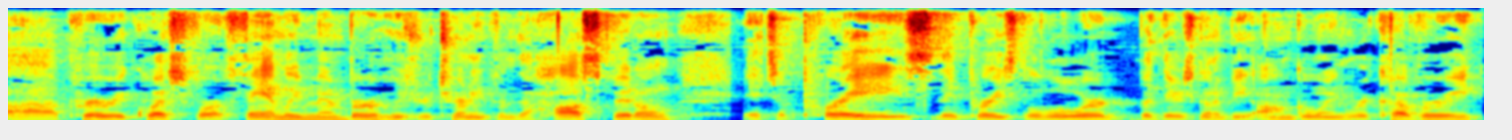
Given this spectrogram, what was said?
Uh, prayer request for a family member who's returning from the hospital. It's a praise. They praise the Lord, but there's going to be ongoing recovery.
